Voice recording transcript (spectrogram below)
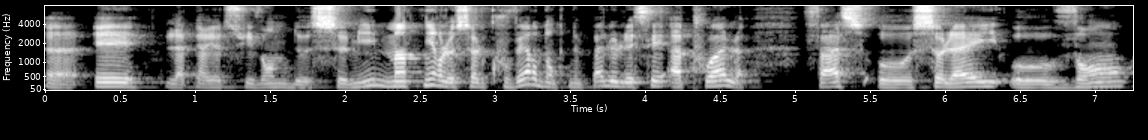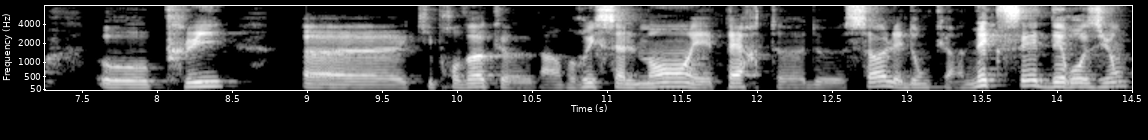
euh, et la période suivante de semis, maintenir le sol couvert, donc ne pas le laisser à poil face au soleil, au vent, aux pluies euh, qui provoquent euh, ruissellement et perte de sol, et donc un excès d'érosion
